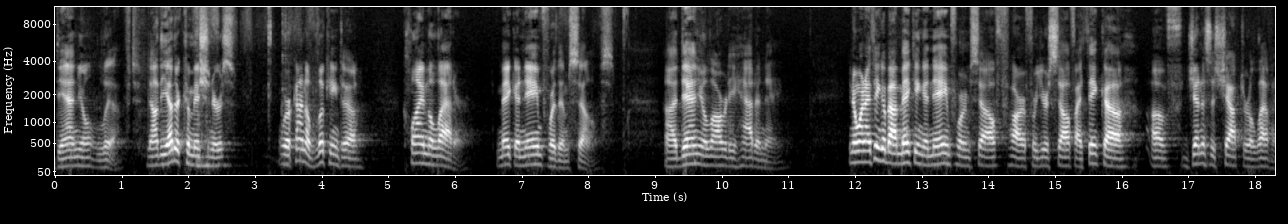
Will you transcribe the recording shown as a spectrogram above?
Daniel lived. Now, the other commissioners were kind of looking to climb the ladder, make a name for themselves. Uh, Daniel already had a name. You know, when I think about making a name for himself or for yourself, I think uh, of Genesis chapter 11.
